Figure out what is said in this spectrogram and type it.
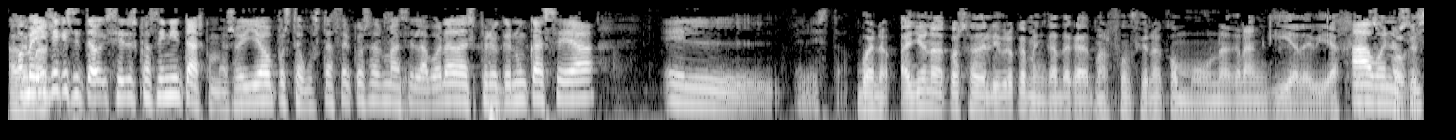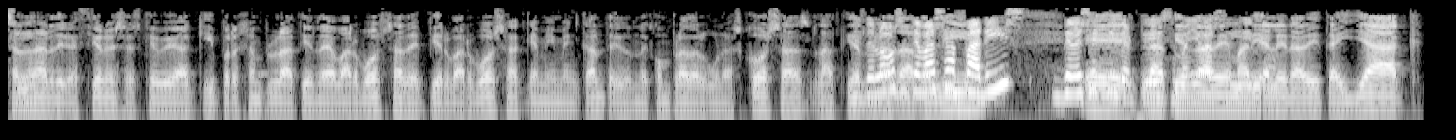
Hombre, Además- dice que si, te- si eres cocinitas, como soy yo, pues te gusta hacer cosas más elaboradas, pero que nunca sea el, el esto. Bueno, hay una cosa del libro que me encanta, que además funciona como una gran guía de viajes. Ah, bueno, porque sí, salen sí. las direcciones. Es que veo aquí, por ejemplo, la tienda de Barbosa, de Pierre Barbosa, que a mí me encanta y donde he comprado algunas cosas. La tienda Desde luego, si de te vas a París, debe ser eh, La tienda de María. Elena de Taillac.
